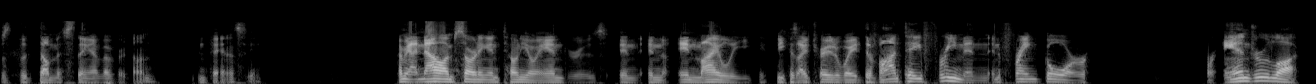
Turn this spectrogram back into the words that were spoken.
was the dumbest thing I've ever done in fantasy. I mean, now I'm starting Antonio Andrews in in in my league because I traded away Devonta Freeman and Frank Gore for Andrew Luck.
